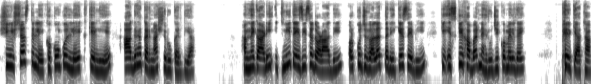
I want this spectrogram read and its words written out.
शीर्षस्थ लेखकों को लेख के लिए आग्रह करना शुरू कर दिया। हमने गाड़ी इतनी तेज़ी से दौड़ा दी और कुछ गलत तरीके से भी कि इसकी खबर नेहरू जी को मिल गई। फिर क्या था?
